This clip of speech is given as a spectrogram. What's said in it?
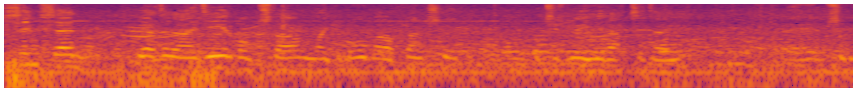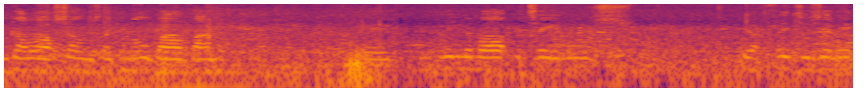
Since then, we had an idea about starting like a mobile friendship, which is where you're at today. Um, so we got ourselves like a mobile van. We bring the market tables, you have fridges in it.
